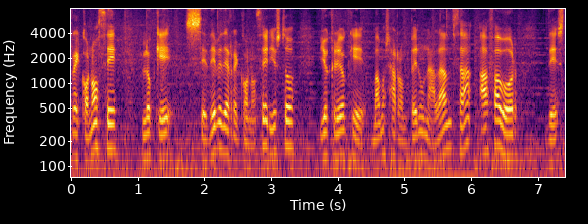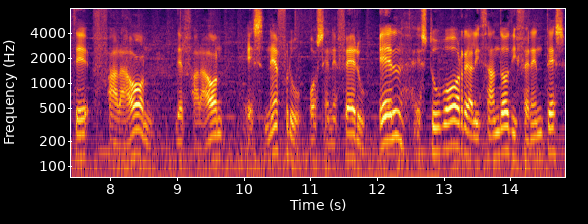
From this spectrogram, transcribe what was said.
reconoce lo que se debe de reconocer. Y esto yo creo que vamos a romper una lanza a favor de este faraón, del faraón Snefru o Seneferu. Él estuvo realizando diferentes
